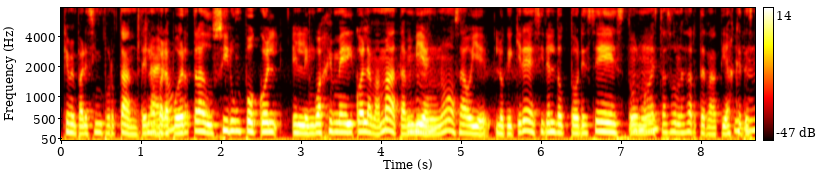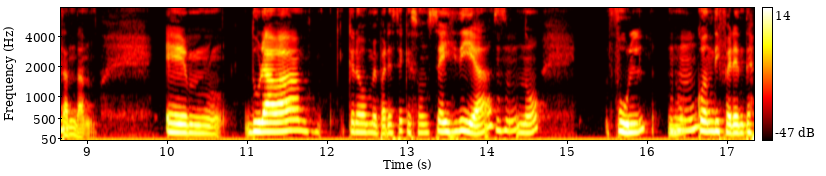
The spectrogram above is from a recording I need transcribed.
que me parece importante, ¿no? Para poder traducir un poco el, lenguaje médico a la mamá también, ¿no? O sea, oye, lo que quiere decir el doctor es esto, ¿no? Estas son las alternativas que te están dando. Em, duraba, creo, me parece que son seis días, ¿no? Full, Con diferentes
